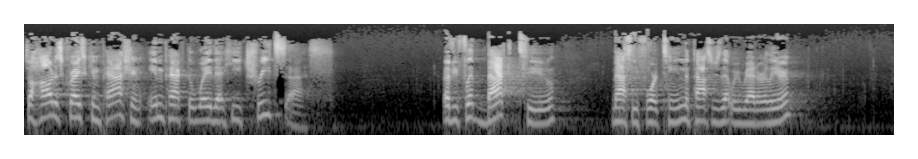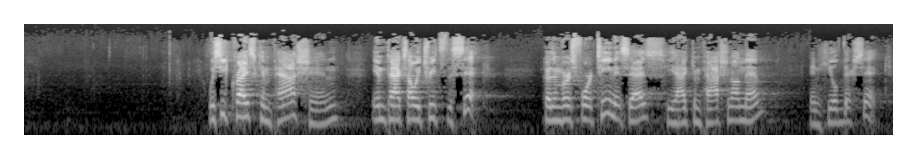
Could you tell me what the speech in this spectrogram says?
So, how does Christ's compassion impact the way that he treats us? If you flip back to Matthew 14, the passage that we read earlier, we see Christ's compassion impacts how he treats the sick. Because in verse 14 it says, He had compassion on them and healed their sick.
